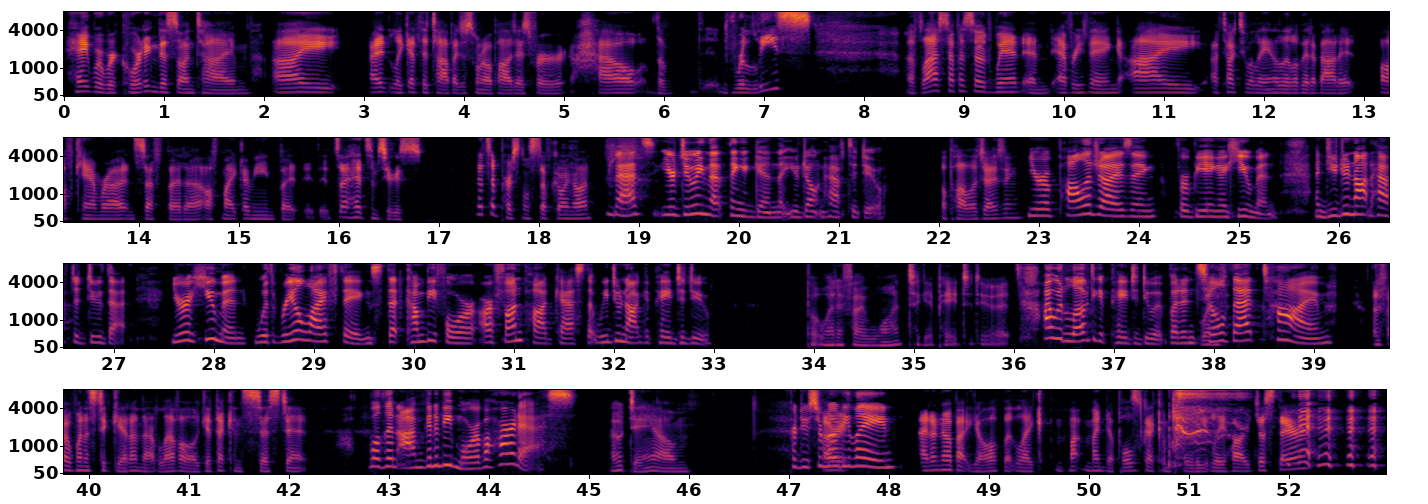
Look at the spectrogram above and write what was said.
Hey, we're recording this on time. I I like at the top. I just want to apologize for how the, the release of last episode went and everything. I I've talked to Elaine a little bit about it off camera and stuff, but uh, off mic. I mean, but it, it's I had some serious, that's some personal stuff going on. Mads, you're doing that thing again that you don't have to do. Apologizing. You're apologizing for being a human, and you do not have to do that. You're a human with real life things that come before our fun podcast that we do not get paid to do. But what if I want to get paid to do it? I would love to get paid to do it, but until if- that time, What if I want us to get on that level, get that consistent? well, then I'm going to be more of a hard ass. Oh damn. Producer All Modi right. Lane. I don't know about y'all, but like my, my nipples got completely hard just there.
